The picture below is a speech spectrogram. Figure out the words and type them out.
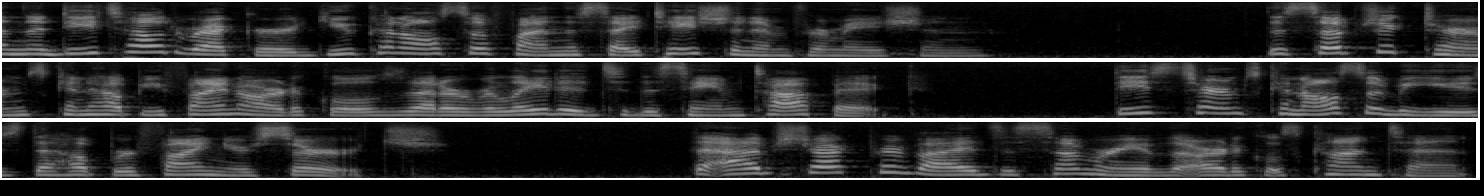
On the detailed record, you can also find the citation information. The subject terms can help you find articles that are related to the same topic. These terms can also be used to help refine your search. The abstract provides a summary of the article's content.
